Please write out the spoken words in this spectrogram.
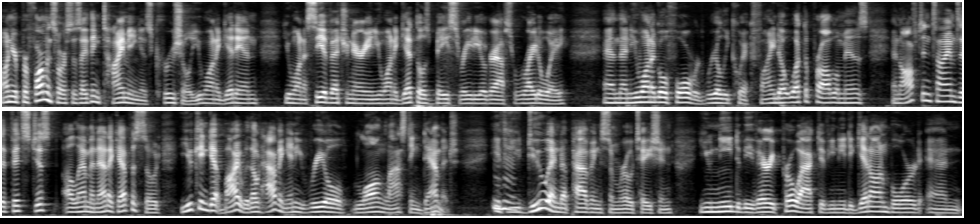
on your performance horses, I think timing is crucial. You want to get in, you want to see a veterinarian, you want to get those base radiographs right away, and then you want to go forward really quick. Find out what the problem is, and oftentimes, if it's just a laminitic episode, you can get by without having any real long-lasting damage. If mm-hmm. you do end up having some rotation, you need to be very proactive. You need to get on board and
